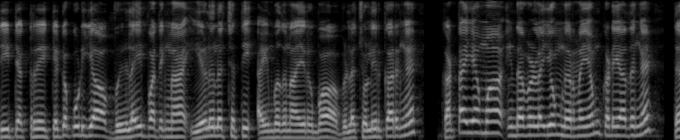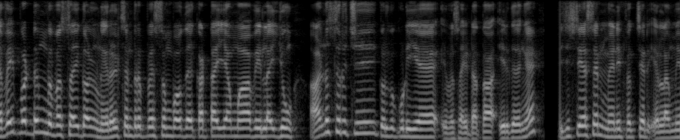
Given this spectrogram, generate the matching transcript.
டி டிராக்டர் கேட்கக்கூடிய விலை பார்த்தீங்கன்னா ஏழு லட்சத்தி ஐம்பதனாயிரம் ரூபாய் விலை சொல்லியிருக்காருங்க. கட்டாயமாக இந்த விலையும் நிர்ணயம் கிடையாதுங்க. தேவைப்படும் விவசாயிகள் நிரல் சென்று பேசும்போது கட்டாயமாக விலையும் அனுசரித்து கொடுக்கக்கூடிய விவசாயிட்டாக தான் இருக்குதுங்க. ரிஜிஸ்ட்ரேஷன் மேனுஃபேக்சர் எல்லாமே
